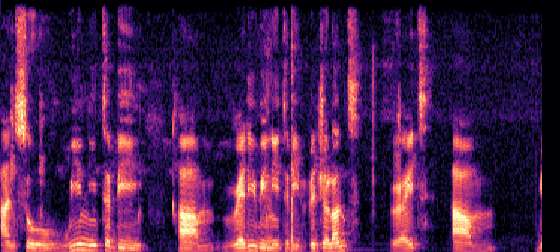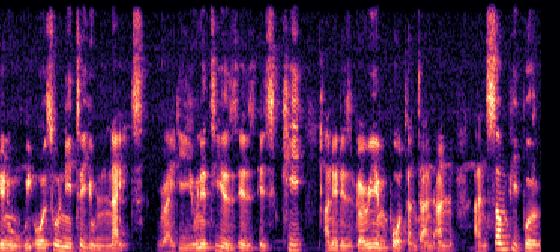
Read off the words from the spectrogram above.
And so we need to be um, ready, we need to be vigilant, right? Um, you know, we also need to unite, right? Unity is, is, is key and it is very important. And, and, and some people,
